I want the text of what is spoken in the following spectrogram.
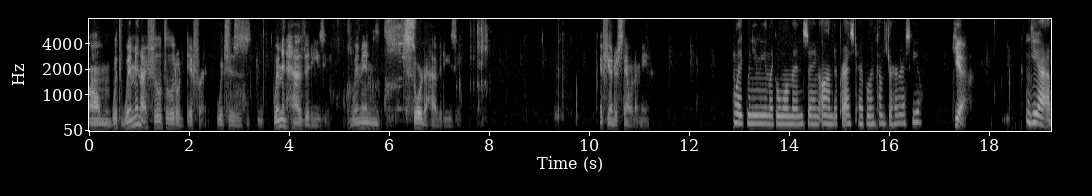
Um, with women, I feel it's a little different, which is women have it easy. Women sort of have it easy. If you understand what I mean. Like when you mean like a woman saying, "Oh, I'm depressed," everyone comes to her rescue. Yeah. Yeah.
